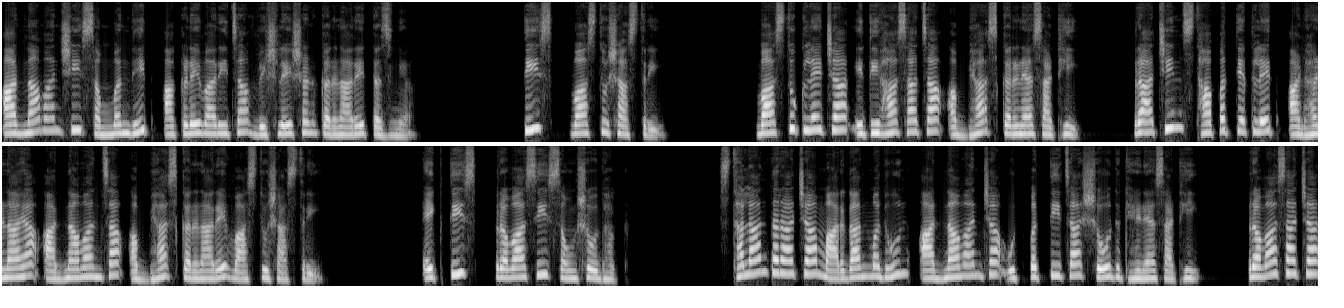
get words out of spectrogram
आडनावांशी संबंधित आकडेवारीचा विश्लेषण करणारे तज्ज्ञ. तीस वास्तुशास्त्री. वास्तुकलेच्या इतिहासाचा अभ्यास करण्यासाठी प्राचीन स्थापत्यकलेत आढळणाऱ्या आडनावांचा अभ्यास करणारे वास्तुशास्त्री. एकतीस प्रवासी संशोधक. स्थलांतराच्या मार्गांमधून आडनावांच्या उत्पत्तीचा शोध घेण्यासाठी प्रवासाच्या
